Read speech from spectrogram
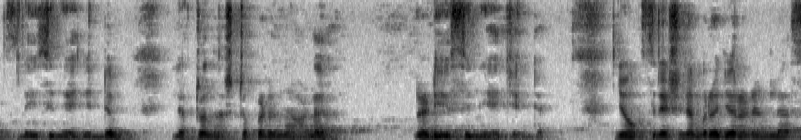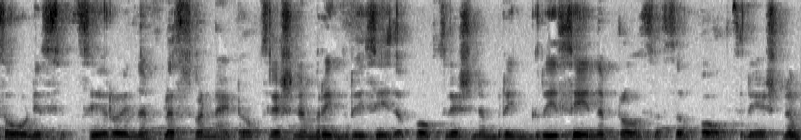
ഓക്സിഡൈസിങ് ഏജന്റും ഇലക്ട്രോൺ നഷ്ടപ്പെടുന്ന ആൾ റെഡ്യൂസിങ് ഏജന്റും ഇനി ഓക്സിഡേഷൻ നമ്പർ വെച്ച് പറയുകയാണെങ്കിൽ സോഡിസ് സീറോയിൽ നിന്ന് പ്ലസ് വൺ ആയിട്ട് ഓക്സിഡേഷൻ നമ്പർ ഇൻക്രീസ് ചെയ്തു. അപ്പോൾ ഓക്സിഡേഷൻ നമ്പർ ഇൻക്രീസ് ചെയ്യുന്ന പ്രോസസ്സ് ഓക്സിഡേഷനും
